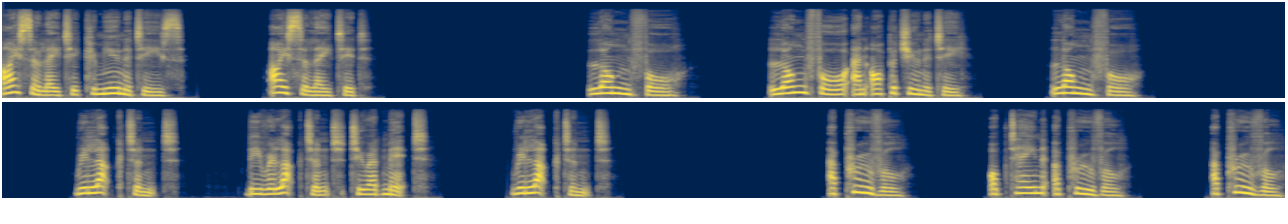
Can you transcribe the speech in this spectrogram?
isolated communities, isolated. Long for, long for an opportunity, long for. Reluctant, be reluctant to admit, reluctant. Approval, obtain approval, approval.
